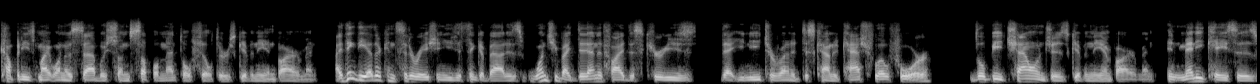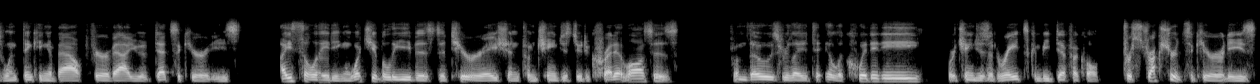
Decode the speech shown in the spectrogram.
companies might want to establish some supplemental filters given the environment. I think the other consideration you need to think about is once you've identified the securities that you need to run a discounted cash flow for, there'll be challenges given the environment. In many cases, when thinking about fair value of debt securities, isolating what you believe is deterioration from changes due to credit losses from those related to illiquidity or changes in rates can be difficult. For structured securities,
